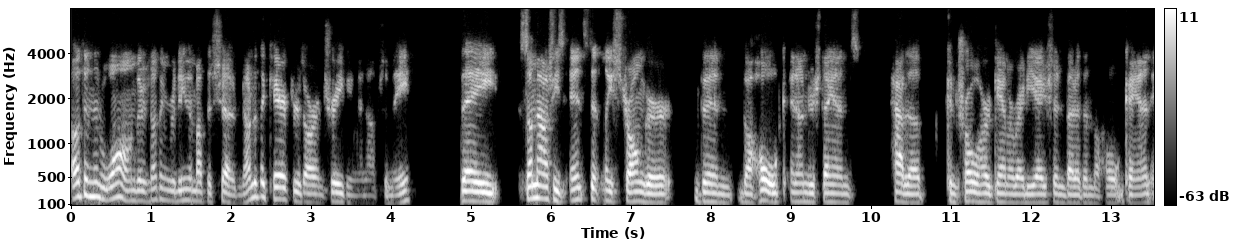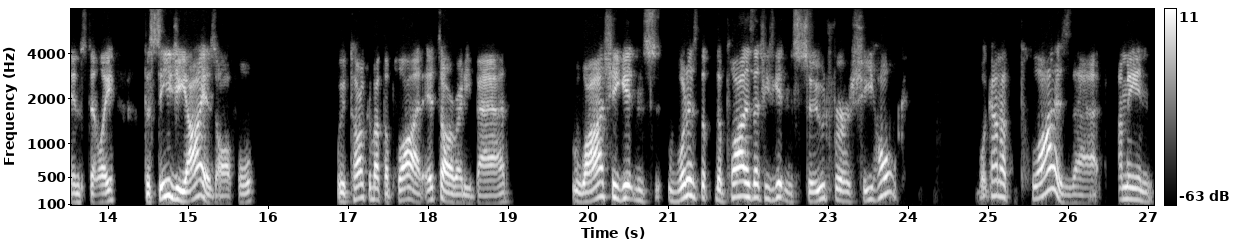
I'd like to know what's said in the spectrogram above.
other than Wong, there's nothing redeeming about the show. None of the characters are intriguing enough to me. They somehow she's instantly stronger than the Hulk and understands how to control her gamma radiation better than the Hulk can instantly. The CGI is awful. We've talked about the plot; it's already bad. Why is she getting? What is the the plot? Is that she's getting sued for She Hulk? What kind of plot is that? I mean,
